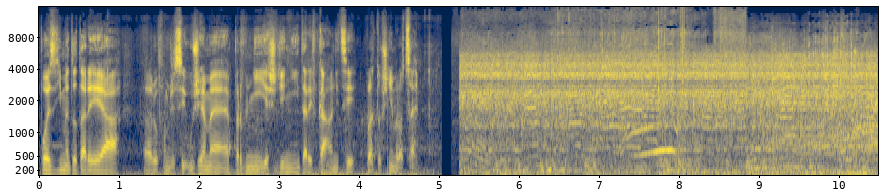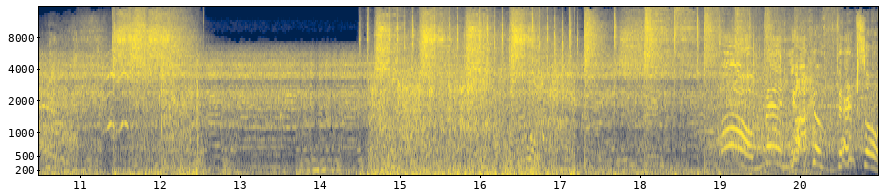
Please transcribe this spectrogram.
pojezdíme to tady a uh, doufám, že si užijeme první ježdění tady v Kálnici v letošním roce. Wenzel!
